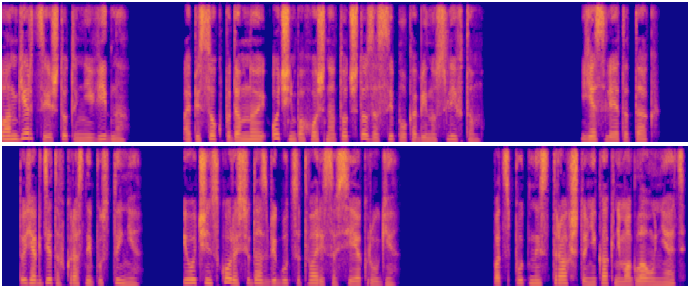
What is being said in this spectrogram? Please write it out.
У Ангерции что-то не видно, а песок подо мной очень похож на тот, что засыпал кабину с лифтом. Если это так, то я где-то в Красной пустыне, и очень скоро сюда сбегутся твари со всей округи. Подспутный страх, что никак не могла унять,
